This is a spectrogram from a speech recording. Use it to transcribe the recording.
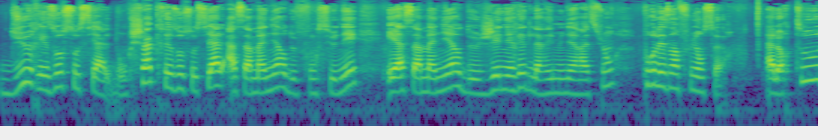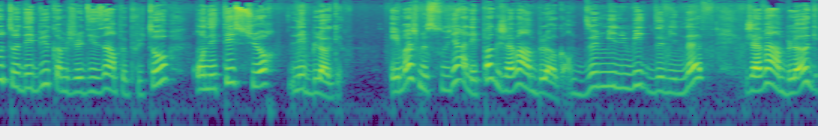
du réseau social. Donc chaque réseau social a sa manière de fonctionner et a sa manière de générer de la rémunération pour les influenceurs. Alors tout au début, comme je le disais un peu plus tôt, on était sur les blogs. Et moi, je me souviens à l'époque, j'avais un blog. En 2008-2009, j'avais un blog.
